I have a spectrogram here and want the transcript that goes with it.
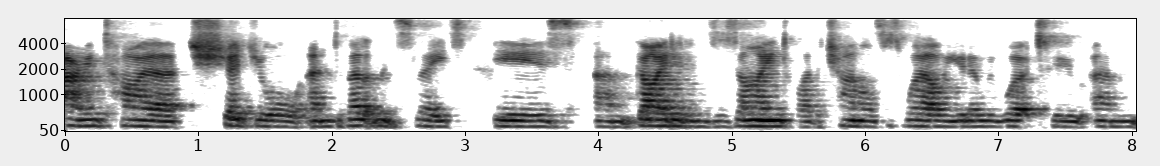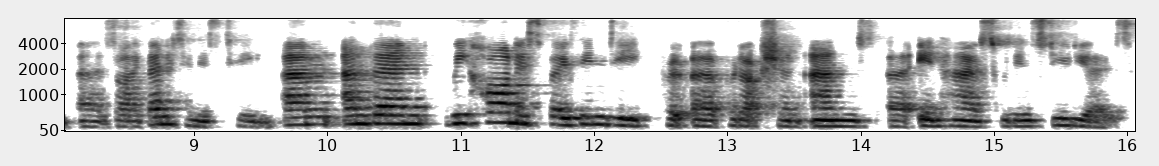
our entire schedule and development slate is um, guided and designed by the channels as well. You know, we work to um, uh, Zai Bennett and his team. Um, and then we harness both indie pr- uh, production and uh, in house within studios.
